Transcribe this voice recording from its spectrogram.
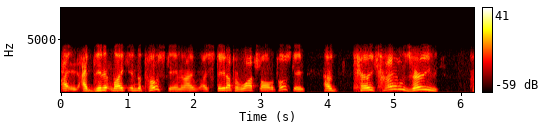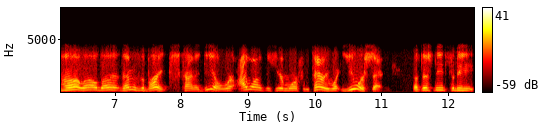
I I didn't like in the post game, and I I stayed up and watched all the post game how Terry kind of was very oh well the them's the breaks kind of deal. Where I wanted to hear more from Terry what you were saying that this needs to be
